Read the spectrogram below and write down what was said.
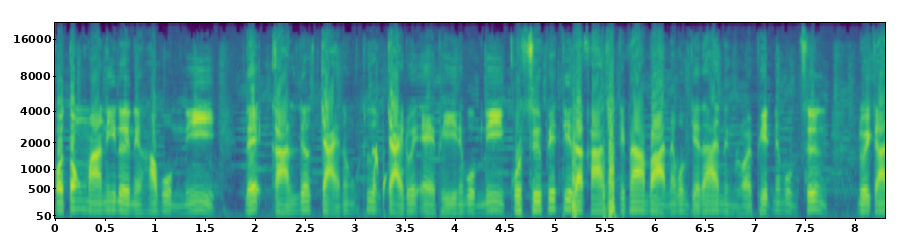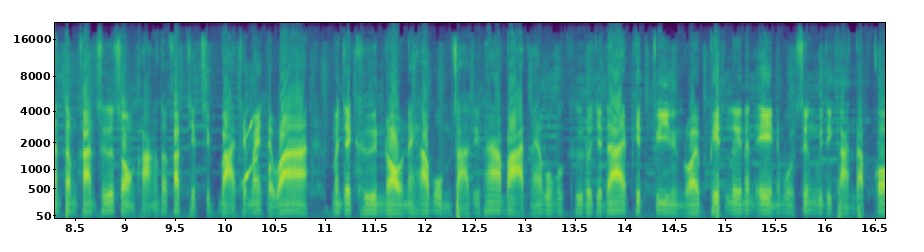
ก็ต้องมานี่เลยนะครับผมนี่และการเลือกจ่ายต้องเลือกจ่ายด้วย AP นะผมนี่กดซื้อเพชรที่ราคา 35 บาทนะผมจะได้ 100 เพชรนะผมซึ่ง โดยการทำการซื้อ 2 ครั้งเท่ากับ 70 บาทใช่ไหมแต่ว่ามันจะคืนเรานะครับผม 35 บาทนะครับผมก็คือเราจะได้เพชรฟรี 100 เพชรเลยนั่นเองนะผมซึ่งวิธีการรับก็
